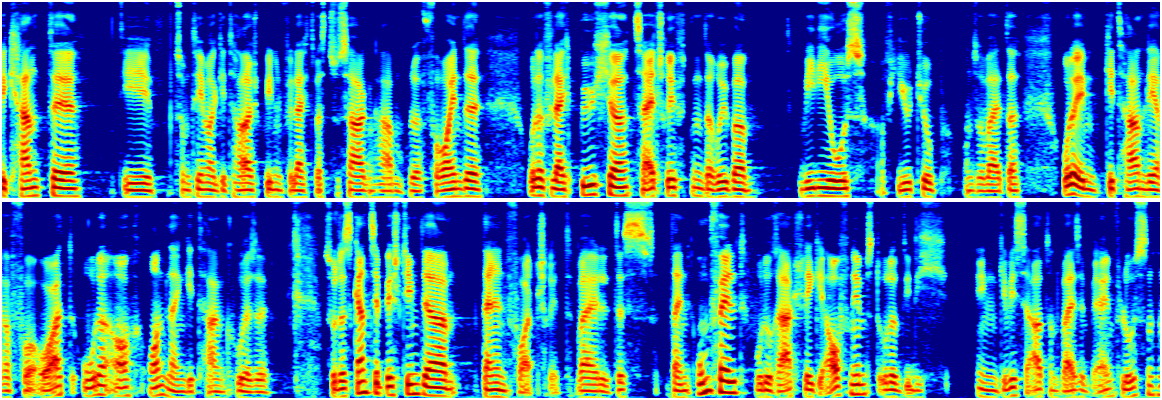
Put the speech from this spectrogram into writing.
Bekannte, die zum Thema Gitarre spielen vielleicht was zu sagen haben oder Freunde oder vielleicht Bücher, Zeitschriften darüber, Videos auf YouTube und so weiter oder eben Gitarrenlehrer vor Ort oder auch Online-Gitarrenkurse. So, das Ganze bestimmt ja deinen Fortschritt, weil das dein Umfeld, wo du Ratschläge aufnimmst oder die dich in gewisser Art und Weise beeinflussen.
